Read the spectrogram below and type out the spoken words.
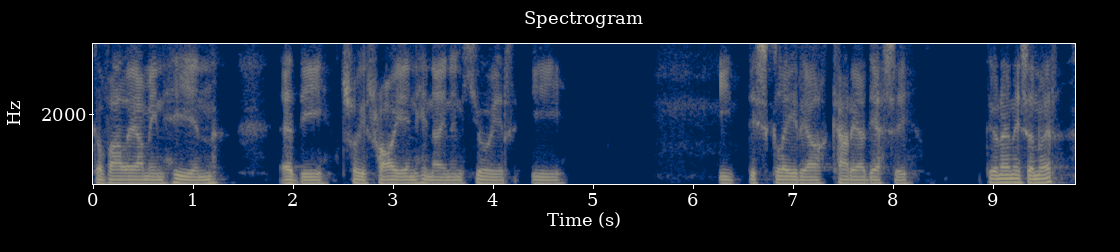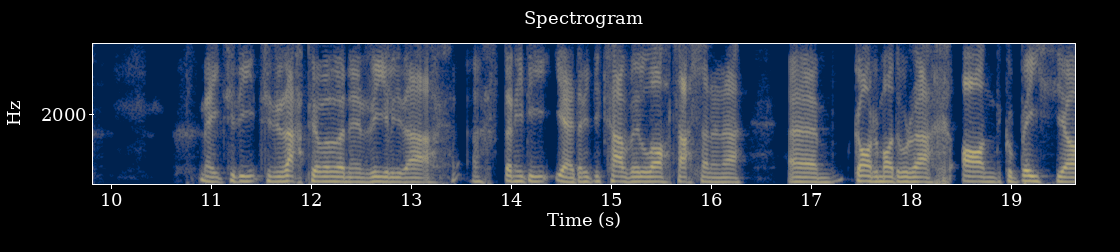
gofalu am ein hun ydy trwy rhoi ein hunain yn llwyr i, i disgleirio cariad Iesu. Di hwnna'n ei synwyr? mate, ti di, ti di rapio fo fyny'n rili really dda. Achos da ni di, yeah, da ni di taflu lot allan yna. Um, gormod wrach, ond gobeithio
